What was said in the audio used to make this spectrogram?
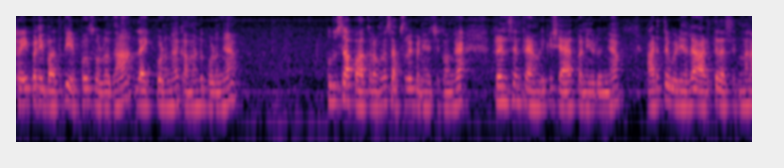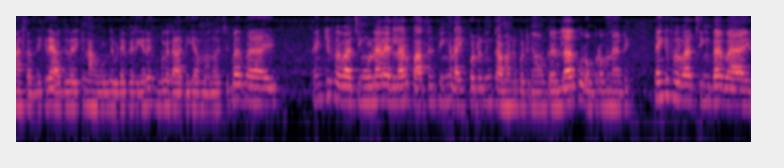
ட்ரை பண்ணி பார்த்துட்டு எப்போ சொல்கிறது தான் லைக் போடுங்க கமெண்ட் போடுங்க. புதுசாக பார்க்குறவங்க சப்ஸ்கிரைப் பண்ணி வச்சுக்கோங்க. ஃப்ரெண்ட்ஸ் அண்ட் ஃபேமிலிக்கு ஷேர் பண்ணிவிடுங்க அடுத்த வீடியோவில் அடுத்த ரெசிபிமாக நான் சந்திக்கிறேன். அது வரைக்கும் நான் உங்களுக்கு விடைபெறுகிறேன். உங்களை Radhika Manoj. Bye bye thank you for வாட்சிங் இவ்வளோ நேரம் எல்லோரும் பார்த்துருப்பீங்க. லைக் போட்டிருப்பீங்க கமெண்ட் போட்டுருங்க உங்களுக்கு எல்லாருக்கும் ரொம்ப ரொம்ப நன்றி. தேங்க்யூ ஃபார் வாட்சிங் பாய் பாய்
